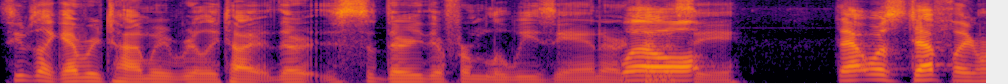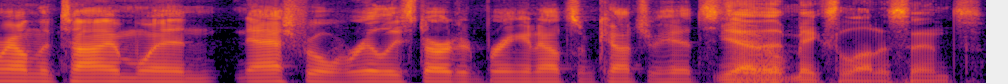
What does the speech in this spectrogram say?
seems like every time we really talk, they're so they're either from Louisiana or Well, Tennessee. That was definitely around the time when Nashville really started bringing out some country hits. Yeah, too. that makes a lot of sense.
